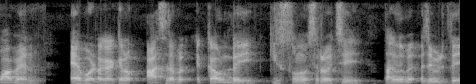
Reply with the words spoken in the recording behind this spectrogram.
পাবেন। এবং টাকা কেন আসে না আপনার অ্যাকাউন্টে কী সমস্যা রয়েছে তাকে আমি আজকের ভিডিওতে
